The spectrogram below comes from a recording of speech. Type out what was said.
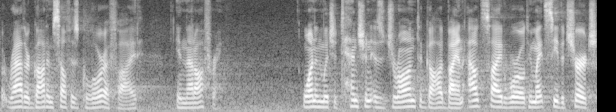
but rather God Himself is glorified in that offering. One in which attention is drawn to God by an outside world who might see the church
